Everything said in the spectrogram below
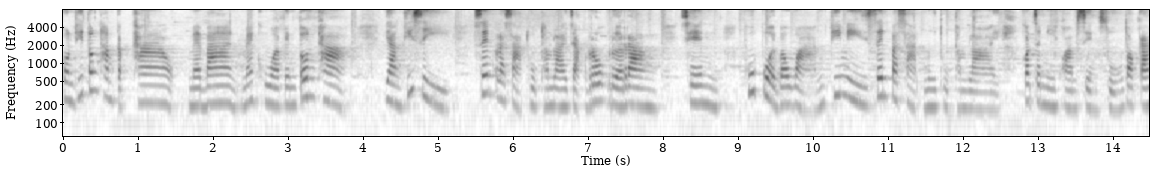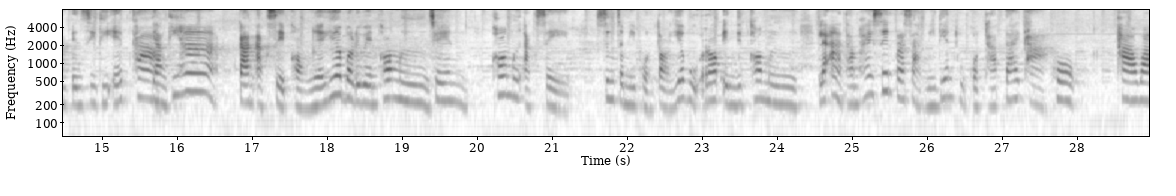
คนที่ต้องทำกับข้าว แม่บ้าน แม่ครัวเป็นต้นค่ะ อย่างที่ 4 เส้นประสาทถูกทำลายจากโรคเรื้อรัง เช่น ผู้ป่วยเบาหวานที่มีเส้นประสาทมือถูกทำลาย ก็จะมีความเสี่ยงสูงต่อการเป็น CTS ค่ะ อย่างที่ 5 การอักเสบของเนื้อเยื่อบริเวณข้อมือ เช่น ข้อมืออักเสบซึ่งจะมีผลต่อเยื่อบุรอบเอ็นยึดข้อมือ และอาจทำให้เส้นประสาทมีเดียนถูกกดทับได้ค่ะ 6. ภาวะ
